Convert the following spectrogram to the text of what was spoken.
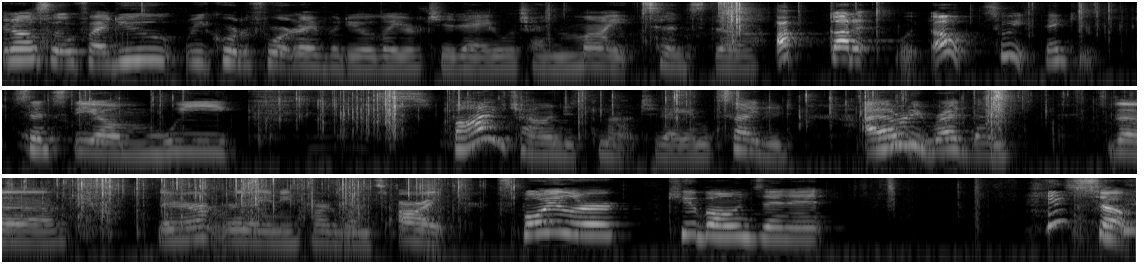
And also, if I do record a Fortnite video later today, which I might, since the Up, got it. Wait, oh, sweet, thank you. Since the um week five challenges come out today, I'm excited. I already read them. The there aren't really any hard ones. All right, spoiler: Cubone's in it. so,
